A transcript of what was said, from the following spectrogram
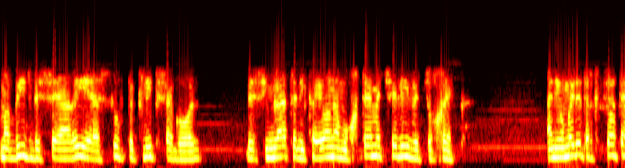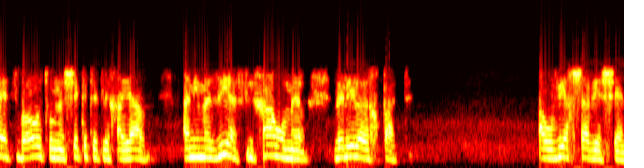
מביט בשערי האסוף בקליפ סגול, בשמלת הניקיון המוכתמת שלי וצוחק. אני עומדת על קצות האצבעות ומנשקת את לחייו. אני מזיע, סליחה, הוא אומר, ולי לא אכפת. אהובי עכשיו ישן.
